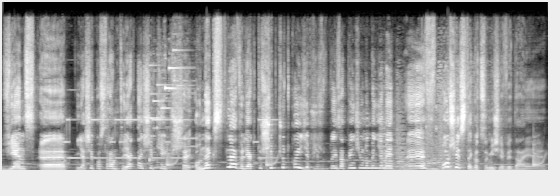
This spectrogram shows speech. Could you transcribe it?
więc e, ja się postaram to jak najszybciej przejść. O, next level, jak to szybciutko idzie. Przecież tutaj za 5 minut będziemy e, w bosie z tego, co mi się wydaje.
